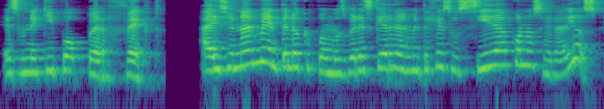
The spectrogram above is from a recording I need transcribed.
Es un equipo perfecto. Adicionalmente, lo que podemos ver es que realmente Jesús sí da a conocer a Dios.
